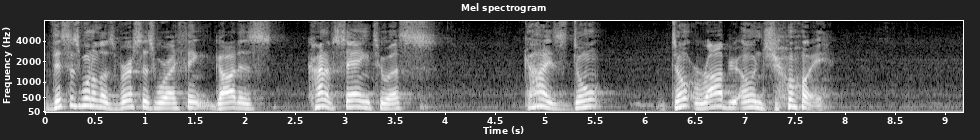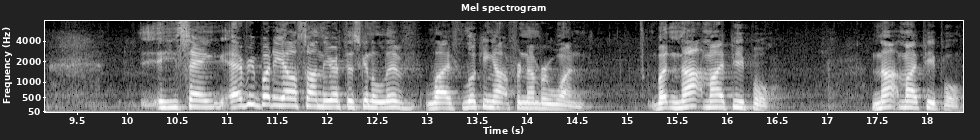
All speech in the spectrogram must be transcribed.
This is one of those verses where I think God is kind of saying to us, guys, don't, don't rob your own joy. He's saying everybody else on the earth is going to live life looking out for number one, but not my people. Not my people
